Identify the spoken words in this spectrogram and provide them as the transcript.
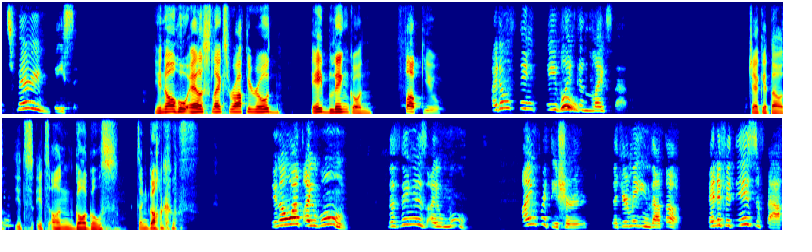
It's very basic. You know who else likes Rocky Road? Abe Lincoln. Fuck you. I don't think Abe Woo. Lincoln likes that. Check it out. It's it's on goggles. It's on goggles. You know what? I won't. The thing is, I won't. I'm pretty sure that you're making that up. And if it is a fact,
